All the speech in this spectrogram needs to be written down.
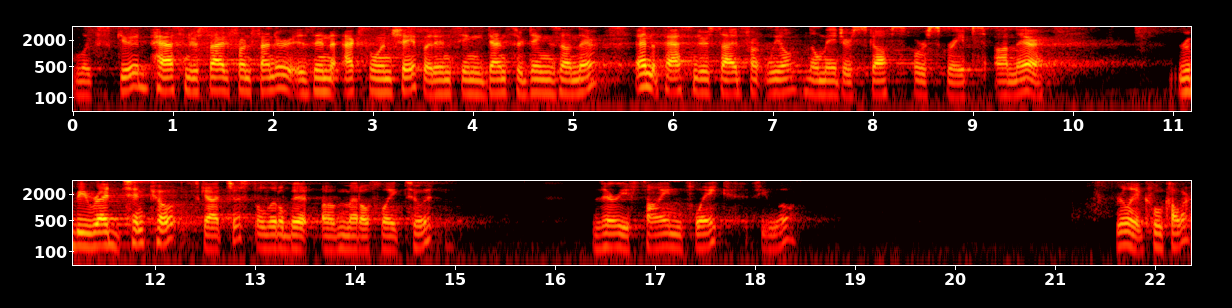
Looks good. Passenger side front fender is in excellent shape. I didn't see any dents or dings on there. And the passenger side front wheel, no major scuffs or scrapes on there. Ruby red tint coat. It's got just a little bit of metal flake to it. Very fine flake, if you will. Really a cool color.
